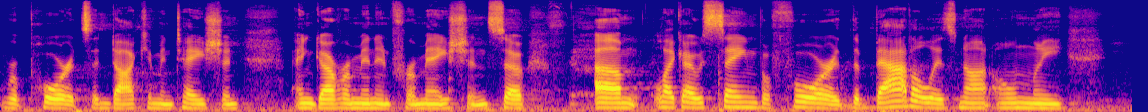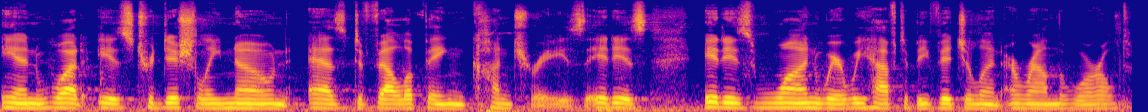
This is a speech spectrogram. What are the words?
reports and documentation and government information. So, um, like I was saying before, the battle is not only in what is traditionally known as developing countries. It is, it is one where we have to be vigilant around the world.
